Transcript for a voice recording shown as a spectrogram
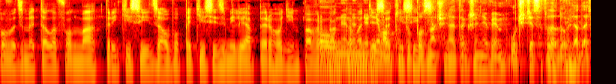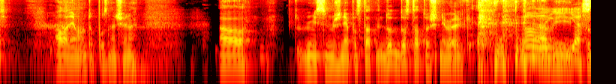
povedzme telefón má 3000 alebo 5000 mAh, powerbanka oh, má 10 000. Nemám to tu poznačené, takže neviem. Určite sa to dá okay. dohľadať, ale nemám to poznačené. Uh, myslím, že nepodstatné, do, dostatočne veľké, no, aby jasné, to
